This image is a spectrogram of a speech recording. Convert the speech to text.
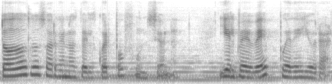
todos los órganos del cuerpo funcionan y el bebé puede llorar.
